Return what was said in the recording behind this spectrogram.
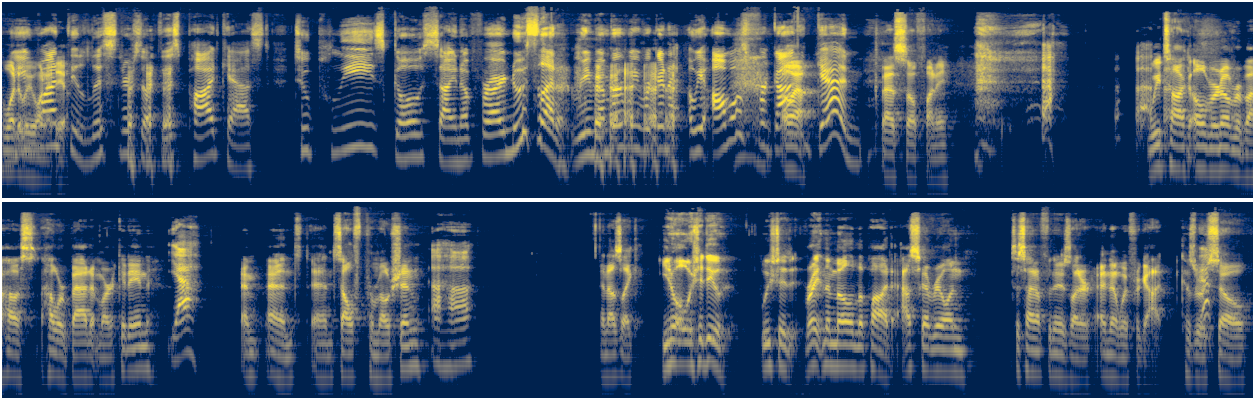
what do we want to do? We want the listeners of this podcast to please go sign up for our newsletter. Remember, we were gonna, we almost forgot Oh, yeah. again. That's so funny. we talk over and over about how how we're bad at marketing Yeah. and and and self promotion, Uh huh. and I was like, you know what we should do? We should right in the middle of the pod ask everyone to sign up for the newsletter, and then we forgot because we we're Yeah. so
